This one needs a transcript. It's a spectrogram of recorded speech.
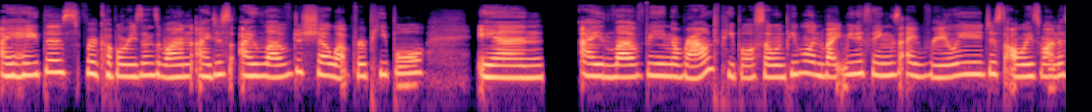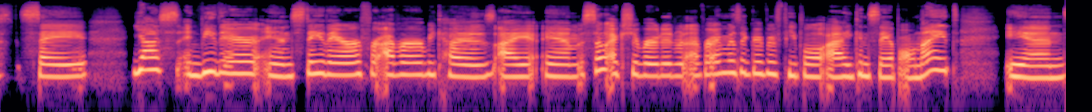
I hate this for a couple reasons. One, I just I love to show up for people and I love being around people. So when people invite me to things, I really just always want to say yes and be there and stay there forever because I am so extroverted. Whenever I'm with a group of people, I can stay up all night and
